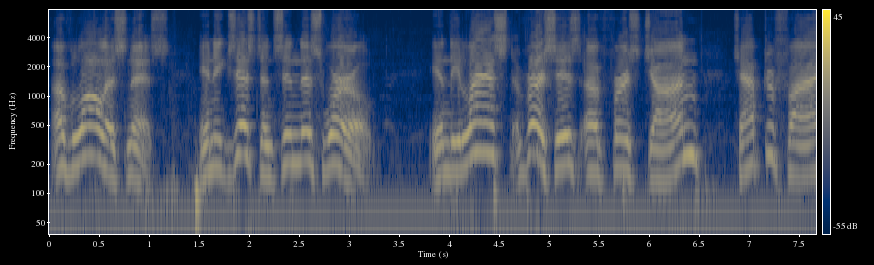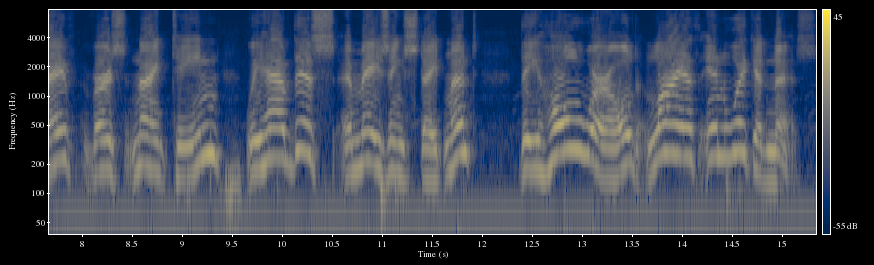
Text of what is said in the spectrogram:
of lawlessness in existence in this world. In the last verses of 1 John chapter 5 verse 19 we have this amazing statement the whole world lieth in wickedness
